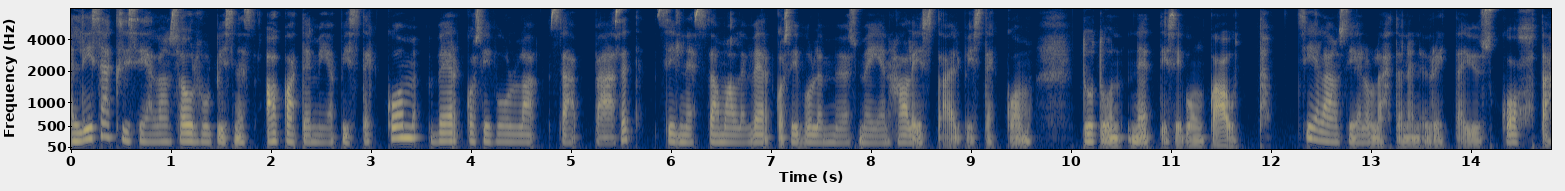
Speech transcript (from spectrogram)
Lisäksi siellä on soulfulbusinessakatemia.com verkkosivulla. Sä pääset sinne samalle verkkosivulle myös meidän halistyle.com tutun nettisivun kautta. Siellä on sielunlähtöinen yrittäjyyskohta,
